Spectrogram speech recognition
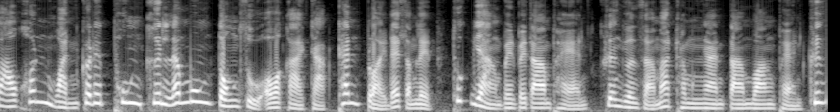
ฟา l คอนวันก็ได้พุ่งขึ้นและมุ่งตรงสู่อวกาศจากแท่นปล่อยได้สำเร็จ ทุกอย่างเป็นไปตามแผน เครื่องยนต์สามารถทำงานตามวางแผนขึ้น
